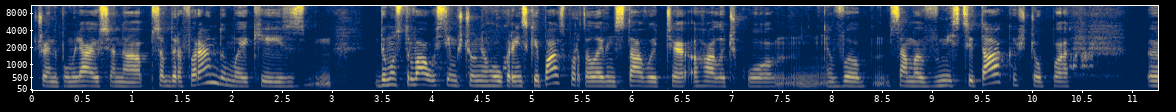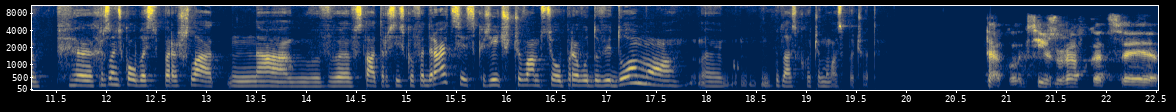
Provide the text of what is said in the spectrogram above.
якщо я не помиляюся, на псевдореферендуми, який демонстрував усім, що в нього український паспорт, але він ставить е, галочку в саме в місці так, щоб. е, Херсонська область перейшла на в, склад Російської Федерації. Скажіть, що вам з цього приводу відомо? Будь ласка, хочемо вас почути. Так, Олексій Журавка це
